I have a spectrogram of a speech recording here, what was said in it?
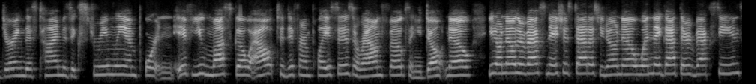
during this time is extremely important. If you must go out to different places around folks and you don't know, you don't know their vaccination status, you don't know when they got their vaccines,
